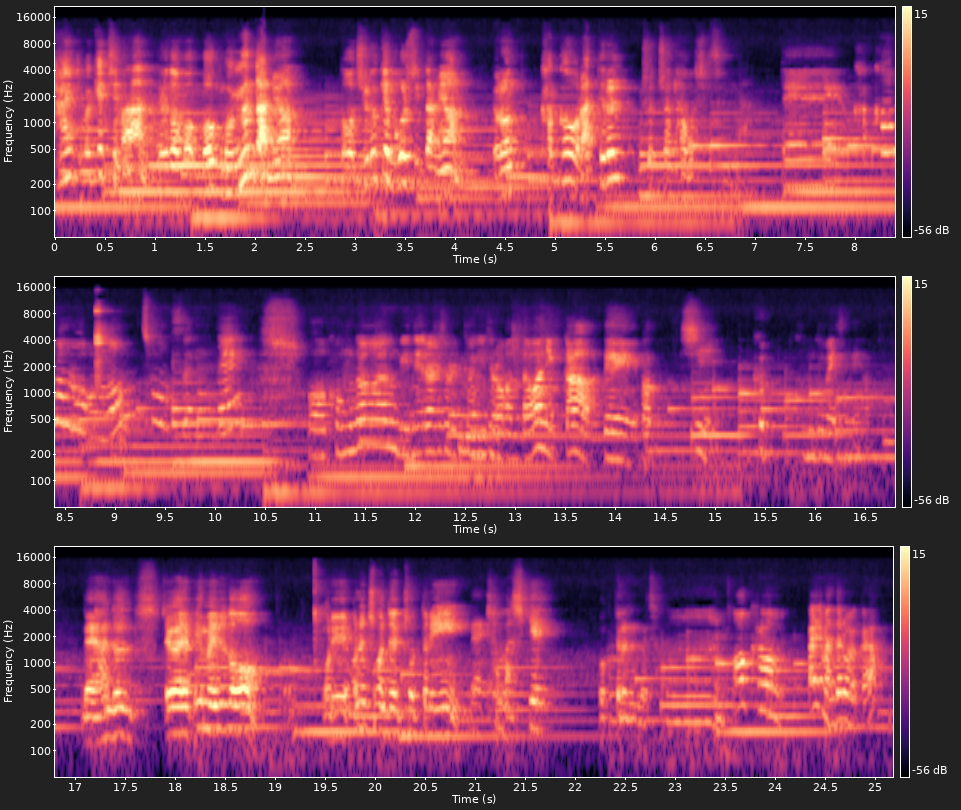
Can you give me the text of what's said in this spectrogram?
다 똑같겠지만 그래도 먹, 먹, 먹는다면 또 즐겁게 먹을 수 있다면 이런 카카오 라떼를 추천하고 싶습니다. 미네랄 설탕이 들어간다고 하니까 네 맛이 급 궁금해지네요. 네, 한전 제가 이 메뉴도 우리 어느 친구한테 줬더니 네. 참 맛있게 먹더라는 거죠. 음, 어 그럼 빨리 만들어 볼까요?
